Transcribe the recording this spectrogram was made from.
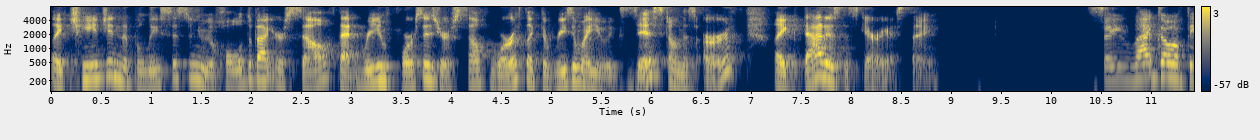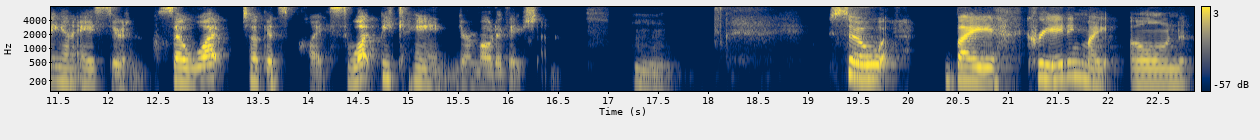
like changing the belief system you hold about yourself that reinforces your self-worth, like the reason why you exist on this earth, like that is the scariest thing. So you let go of being an A student. So what took its place? What became your motivation? Hmm. So, by creating my own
